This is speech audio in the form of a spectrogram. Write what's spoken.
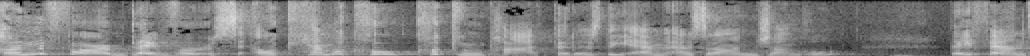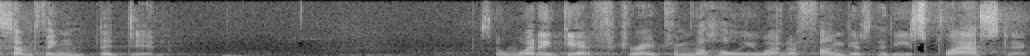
unfarmed, diverse alchemical cooking pot that is the Amazon jungle, they found something that did. So, what a gift, right, from the Holy One, a fungus that eats plastic.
